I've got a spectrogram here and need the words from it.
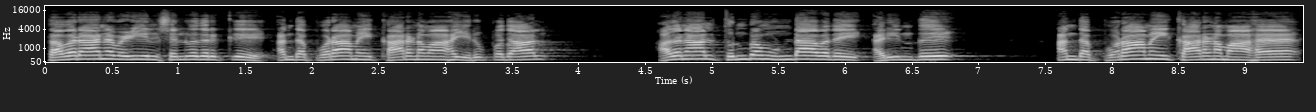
தவறான வழியில் செல்வதற்கு அந்த பொறாமை காரணமாக இருப்பதால் அதனால் துன்பம் உண்டாவதை அறிந்து அந்த பொறாமை காரணமாக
